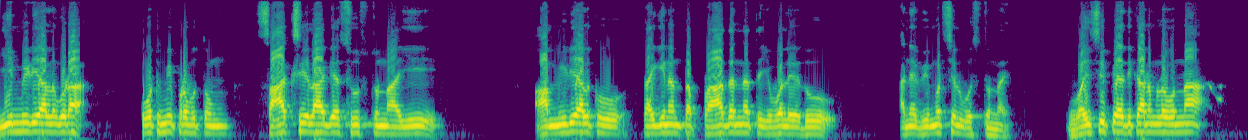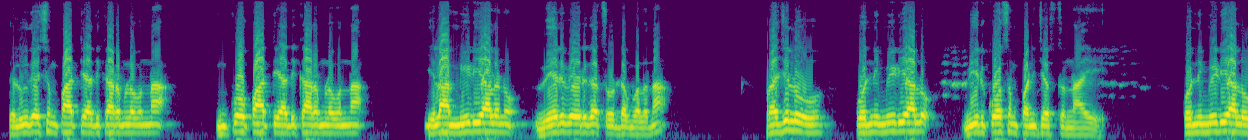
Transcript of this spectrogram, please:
ఈ మీడియాలను కూడా కూటమి ప్రభుత్వం సాక్షిలాగే చూస్తున్నాయి. ఆ మీడియాలకు తగినంత ప్రాధాన్యత ఇవ్వలేదు అనే విమర్శలు వస్తున్నాయి. వైసీపీ అధికారంలో ఉన్న తెలుగుదేశం పార్టీ అధికారంలో ఉన్న ఇంకో పార్టీ అధికారంలో ఉన్న ఇలా మీడియాలను వేరువేరుగా చూడడం వలన ప్రజలు కొన్ని మీడియాలు వీరి కోసం పనిచేస్తున్నాయి కొన్ని మీడియాలు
